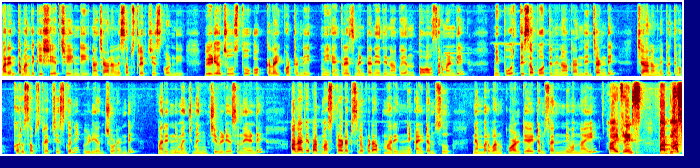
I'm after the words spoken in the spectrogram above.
మరింత మందికి షేర్ చేయండి. నా ఛానల్ని సబ్స్క్రైబ్ చేసుకోండి. వీడియో చూస్తూ ఒక్క లైక్ కొట్టండి. మీ ఎంకరేజ్మెంట్ అనేది నాకు ఎంతో అవసరమండి. మీ పూర్తి సపోర్ట్ని నాకు అందించండి. ఛానల్ని ప్రతి ఒక్కరూ సబ్స్క్రైబ్ చేసుకొని వీడియోని చూడండి. మరిన్ని మంచి మంచి వీడియోస్ ఉన్నాయండి. అలాగే పద్మాస్ ప్రోడక్ట్స్లో కూడా మరిన్ని items number one quality items అన్నీ ఉన్నాయి. Hi friends Padma's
